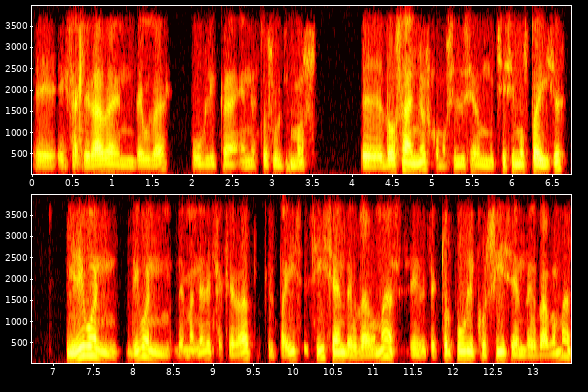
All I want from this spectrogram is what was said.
eh, exagerada en deuda pública en estos últimos eh, dos años, como sí lo hicieron muchísimos países, Y digo en, digo en, de manera exagerada porque el país sí se ha endeudado más, el sector público sí se ha endeudado más.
